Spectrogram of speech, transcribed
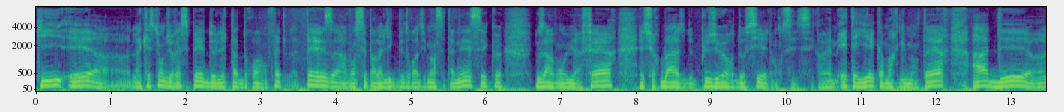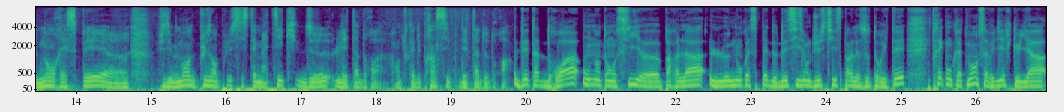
qui est euh, la question du respect de l'état de droit. En fait, thèse avancée par la Ligue des droits humains cette année, c'est que nous avons eu affaire, et sur base de plusieurs dossiers, donc c'est quand même étayé comme argumentaire, à des euh, non-respects euh, visiblement de plus en plus systématiques de l'état de droit, en tout cas du principe d'état de droit. D'état de droit, on entend aussi euh, par là le non-respect de décisions de justice par les autorités. Très concrètement, ça veut dire qu'il y a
